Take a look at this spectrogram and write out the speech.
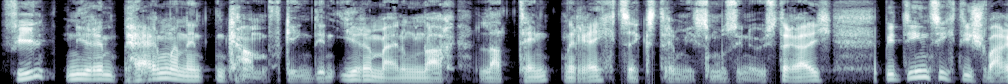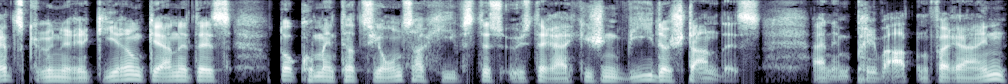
viel. In ihrem permanenten Kampf gegen den ihrer Meinung nach latenten Rechtsextremismus in Österreich bedient sich die schwarz-grüne Regierung gerne des Dokumentationsarchivs des österreichischen Widerstandes, einem privaten Verein,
